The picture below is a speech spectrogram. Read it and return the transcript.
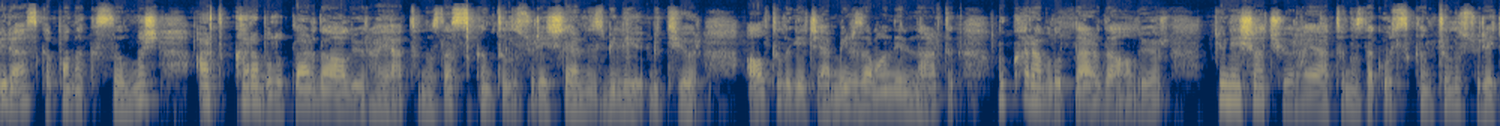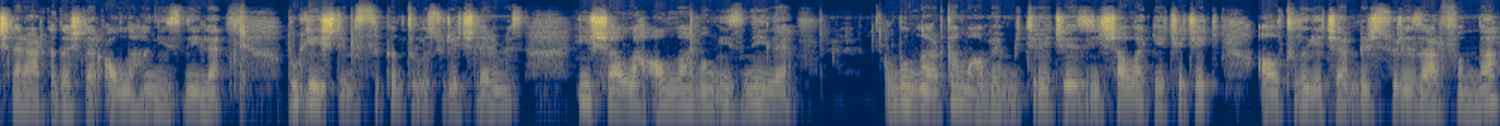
biraz kapana kısılmış. Artık kara bulutlar dağılıyor hayatınızda. Sıkıntılı süreçleriniz biliyor, bitiyor. Altılı geçen bir zaman dilinde artık bu kara bulutlar dağılıyor. Güneş açıyor hayatınızdaki o sıkıntılı süreçler arkadaşlar Allah'ın izniyle. Bu geçtiğimiz sıkıntılı süreçlerimiz inşallah Allah'ın izniyle bunlar tamamen bitireceğiz inşallah geçecek altılı geçen bir süre zarfında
